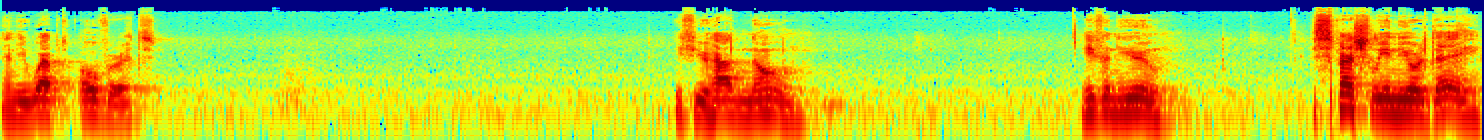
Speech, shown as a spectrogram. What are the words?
and he wept over it. If you had known, even you, especially in your day,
